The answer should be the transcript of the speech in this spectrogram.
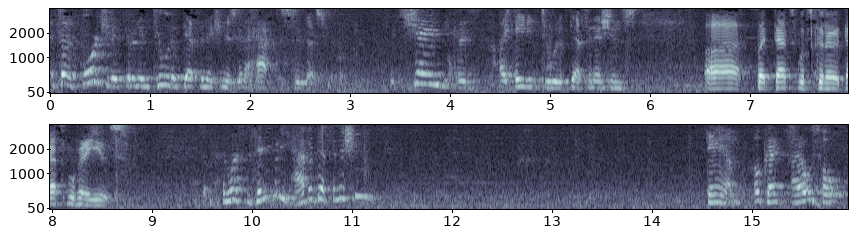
it's unfortunate that an intuitive definition is going to have to suit us here. It's a shame because I hate intuitive definitions, uh, but that's what's going to that's what we're going to use. Unless does anybody have a definition? Damn. Okay, I always hope.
